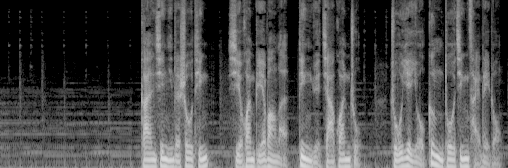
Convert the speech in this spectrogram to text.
感谢您的收听，喜欢别忘了订阅加关注，主页有更多精彩内容。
